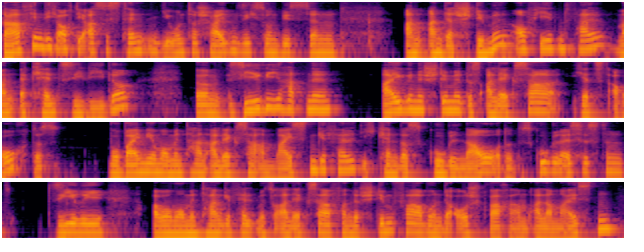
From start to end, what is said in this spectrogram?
da finde ich auch die Assistenten, die unterscheiden sich so ein bisschen an, an der Stimme auf jeden Fall. Man erkennt sie wieder. Ähm, Siri hat eine eigene Stimme, das Alexa jetzt auch, das, wobei mir momentan Alexa am meisten gefällt. Ich kenne das Google Now oder das Google Assistant, Siri, aber momentan gefällt mir so Alexa von der Stimmfarbe und der Aussprache am allermeisten.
